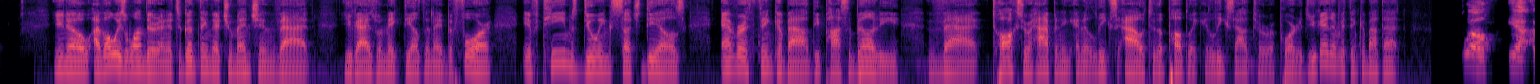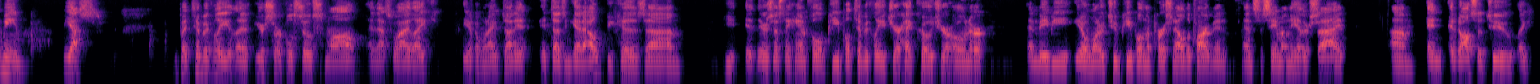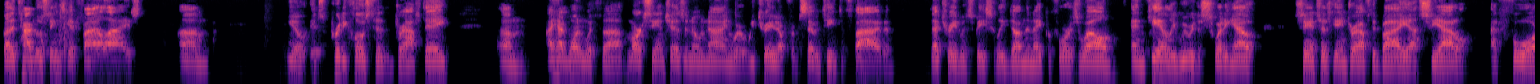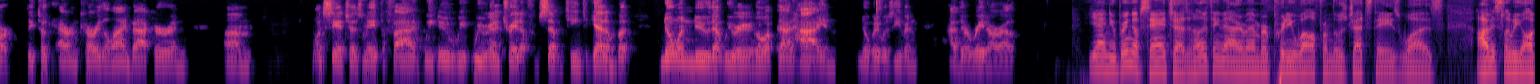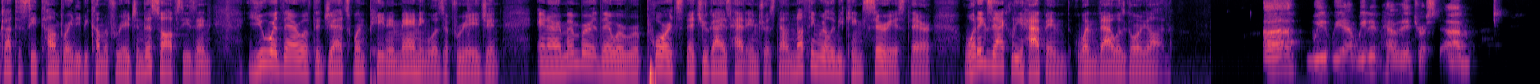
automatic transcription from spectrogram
You know, I've always wondered, and it's a good thing that you mentioned that you guys would make deals the night before. If teams doing such deals ever think about the possibility that talks are happening and it leaks out to the public, it leaks out to a reporter. Do you guys ever think about that? Well, yeah, I mean, yes, but typically uh, your circle's so small, and that's why, like, you know, when I've done it, it doesn't get out because um, you, it, there's just a handful of people. Typically, it's your head coach, your owner, and maybe you know one or two people in the personnel department, and it's the same on the other side. Um, and and also too, like by the time those things get finalized, um, you know, it's pretty close to draft day. Um, I had one with uh, Mark Sanchez in 09 where we traded up from 17 to five, and that trade was basically done the night before as well. And candidly, we were just sweating out Sanchez getting drafted by uh, Seattle at four. They took Aaron Curry, the linebacker, and um, once Sanchez made it to five, we knew we, we were going to trade up from 17 to get him. But no one knew that we were going to go up that high, and nobody was even had their radar out. Yeah, and you bring up Sanchez. Another thing that I remember pretty well from those Jets days was obviously we all got to see Tom Brady become a free agent this offseason. You were there with the Jets when Peyton Manning was a free agent. And I remember there were reports that you guys had interest. Now, nothing really became serious there. What exactly happened when that was going on? Uh, we we yeah, we didn't have an interest. Um,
